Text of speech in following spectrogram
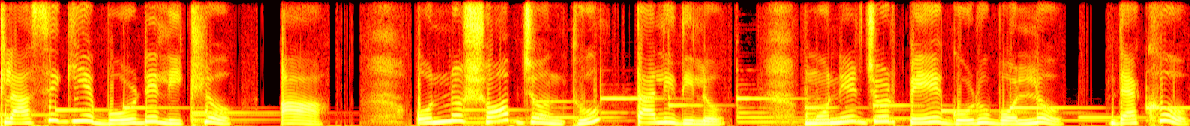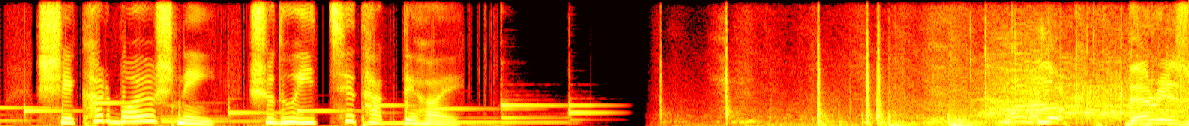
ক্লাসে গিয়ে বোর্ডে লিখল আ। অন্য সব জন্তু তালি দিল। মনের জোর পেয়ে গরু বলল দেখো শেখার বয়স নেই শুধু ইচ্ছে থাকতে হয়। There is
